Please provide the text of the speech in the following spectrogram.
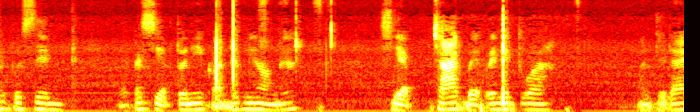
ยเปอร์เซ็นต์ เดี๋ยวก็เสียบตัวนี้ก่อนนะพี่น้องเด้อเสียบชาร์จแบตไว้ในตัว มันจะได้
